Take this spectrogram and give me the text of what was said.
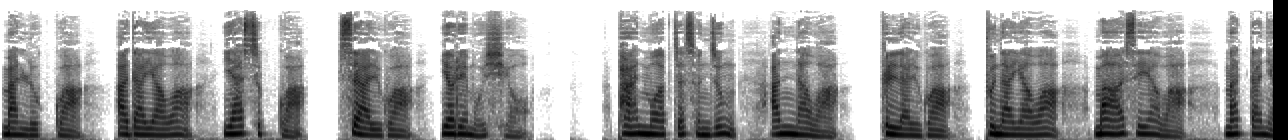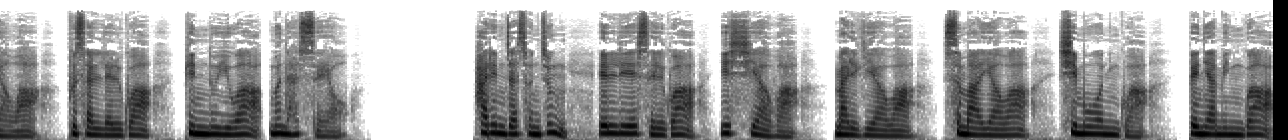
말룩과 아다야와 야숲과 스알과 여레못이요 반모압 자손 중 안나와 글랄과 분하야와 마아세야와 마따냐와 부살렐과 빈누이와 문하세요. 하림 자손 중 엘리에셀과 이시야와 말기야와 스마야와 시무온과 베냐민과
